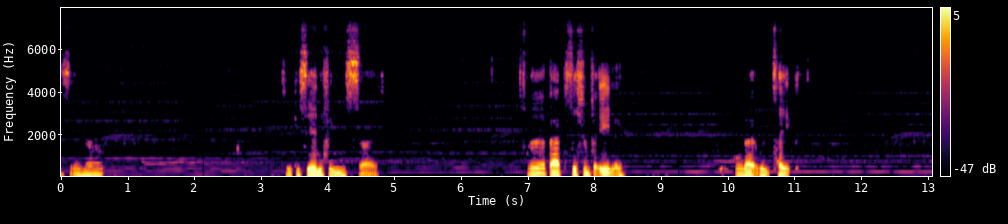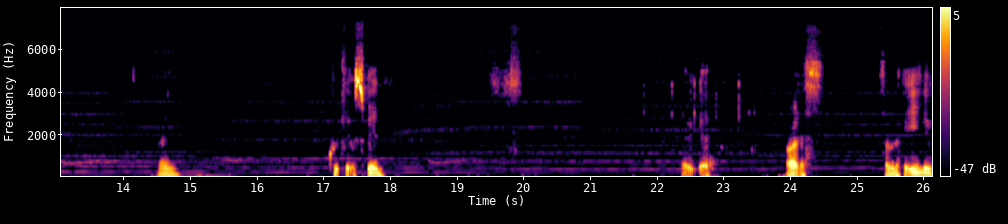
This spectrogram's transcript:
zoom out. So we can see anything this side. Uh, bad position for Eeloo although it wouldn't take a quick little spin. There we go. Alright, let's, let's have a look at Eeloo.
